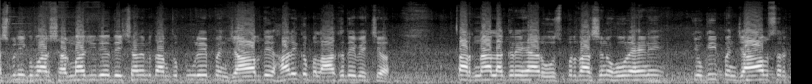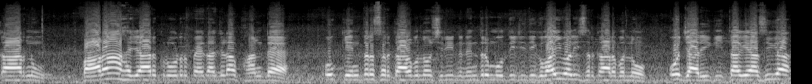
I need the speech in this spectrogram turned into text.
ਅਸ਼ਵਨੀ ਕੁਮਾਰ ਸ਼ਰਮਾ ਜੀ ਦੇ ਆਦੇਸ਼ਾਂ ਦੇ ਮੁਤਾਬਕ ਪੂਰੇ ਪੰਜਾਬ ਦੇ ਹਰ ਇੱਕ ਬਲਾਕ ਦੇ ਵਿੱਚ ਧਰਨਾ ਲੱਗ ਰਿਹਾ ਰੋਸ ਪ੍ਰਦਰਸ਼ਨ ਹੋ ਰਹੇ ਨੇ ਕਿਉਂਕਿ ਪੰਜਾਬ ਸਰਕਾਰ ਨੂੰ 12000 ਕਰੋੜ ਰੁਪਏ ਦਾ ਜਿਹੜਾ ਫੰਡ ਹੈ, ਉਹ ਕੇਂਦਰ ਸਰਕਾਰ ਵੱਲੋਂ ਸ਼੍ਰੀ ਨਰਿੰਦਰ ਮੋਦੀ ਜੀ ਦੀ ਅਗਵਾਈ ਵਾਲੀ ਸਰਕਾਰ ਵੱਲੋਂ ਉਹ ਜਾਰੀ ਕੀਤਾ ਗਿਆ ਸੀਗਾ।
